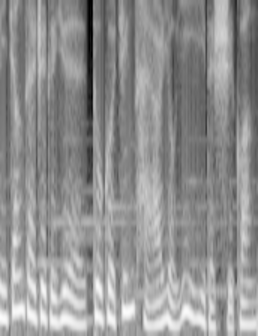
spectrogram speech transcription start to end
你将在这个月度过精彩而有意义的时光。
